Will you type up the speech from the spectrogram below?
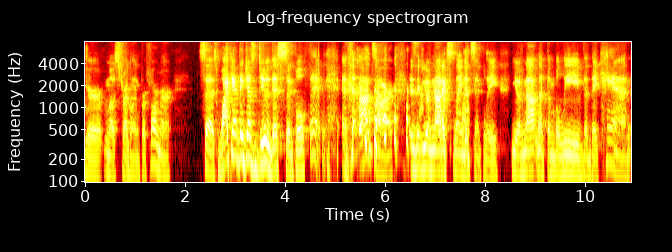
your most struggling performer, says, why can't they just do this simple thing? And the odds are is that you have not explained it simply. You have not let them believe that they can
